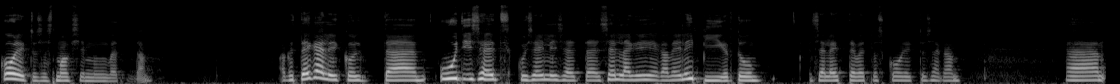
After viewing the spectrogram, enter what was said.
koolitusest maksimum võtta. Aga tegelikult äh, uudised kui sellised äh, selle kõigega veel ei piirdu, selle ettevõtluskoolitusega äh,.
